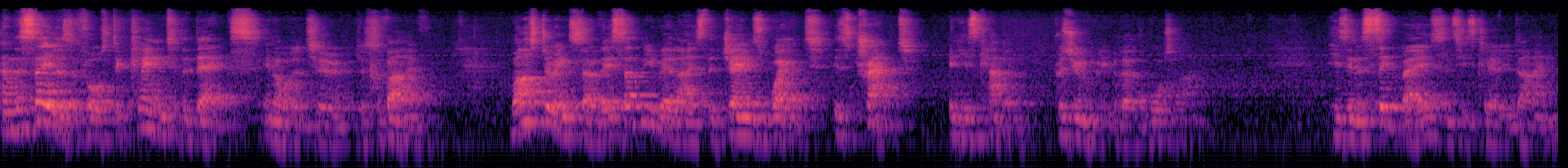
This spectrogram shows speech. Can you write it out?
And the sailors are forced to cling to the decks in order to, to survive. Whilst doing so, they suddenly realize that James Wait is trapped in his cabin, presumably below the waterline. He's in a sick bay, since he's clearly dying,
